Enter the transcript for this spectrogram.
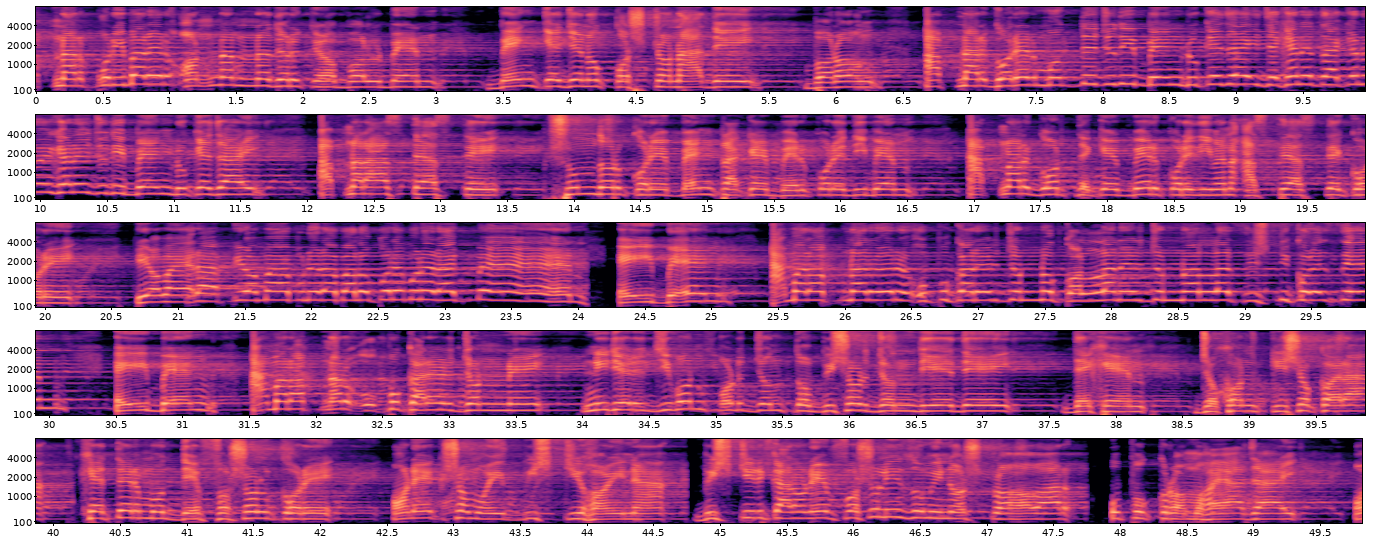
আপনার পরিবারের অন্যান্যদেরকেও বলবেন, ব্যাংকে যেন কষ্ট না দেয়। বরং আপনার ঘরের মধ্যে যদি ব্যাংক ঢুকে যায়, যেখানে থাকেন ওইখানে যদি ব্যাংক ঢুকে যায়, আপনারা আস্তে আস্তে সুন্দর করে ব্যাংকটাকে বের করে দিবেন। আপনার ঘর থেকে বের করে দিবেন আস্তে আস্তে করে। প্রিয় ভাইয়েরা, প্রিয় মা বোনেরা, ভালো করে মনে রাখবেন, এই ব্যাংক আমার আপনার উপকারের জন্য, কল্যাণের জন্য আল্লাহ সৃষ্টি করেছেন। এই ব্যাং আমার আপনার উপকারের জন্যে নিজের জীবন পর্যন্ত বিসর্জন দিয়ে দেয়। দেখেন, যখন কৃষকরা ক্ষেতের মধ্যে ফসল করে, অনেক সময় বৃষ্টি হয় না। বৃষ্টির কারণে ফসলি জমি নষ্ট হওয়ার উপক্রম হয়ে যায়।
